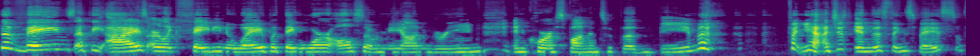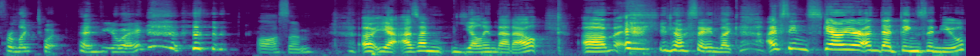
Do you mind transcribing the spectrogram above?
the veins at the eyes are like fading away, but they were also neon green in correspondence with the beam. but yeah, just in this thing's face from like tw- 10 feet away. Awesome. Oh yeah, as I'm yelling that out, um, you know, saying like, "I've seen scarier undead things than you."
